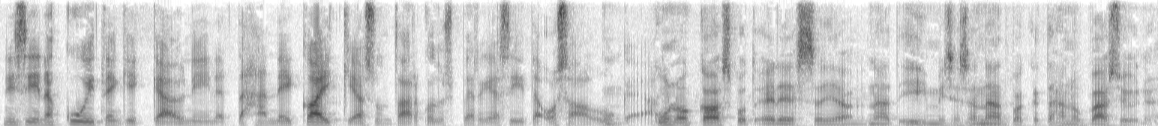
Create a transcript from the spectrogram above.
niin siinä kuitenkin käy niin, että hän ei kaikkia sun tarkoitusperiä siitä osaa mm. lukea. Kun on kasvot edessä ja mm. näet ihmisen, sä mm. näet vaikka, että hän on väsynyt,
